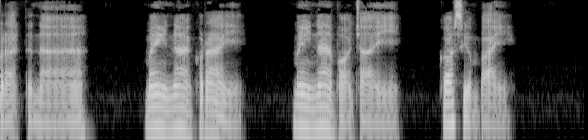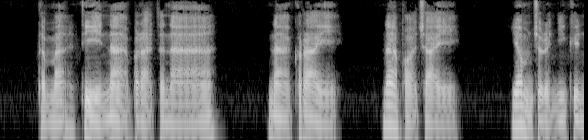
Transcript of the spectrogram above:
ปรารถนา ไม่น่าใคร่ไม่น่าพอใจ ก็เสื่อมไป ธรรมะที่น่าปรารถนา น่าใคร่น่าพอใจ ย่อมเจริญยิ่งขึ้น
